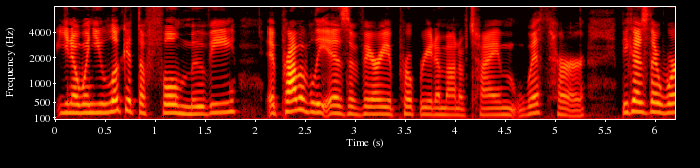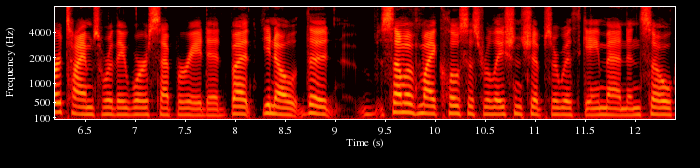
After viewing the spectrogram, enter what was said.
you know, when you look at the full movie, it probably is a very appropriate amount of time with her because there were times where they were separated. But, you know, the some of my closest relationships are with gay men. And so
